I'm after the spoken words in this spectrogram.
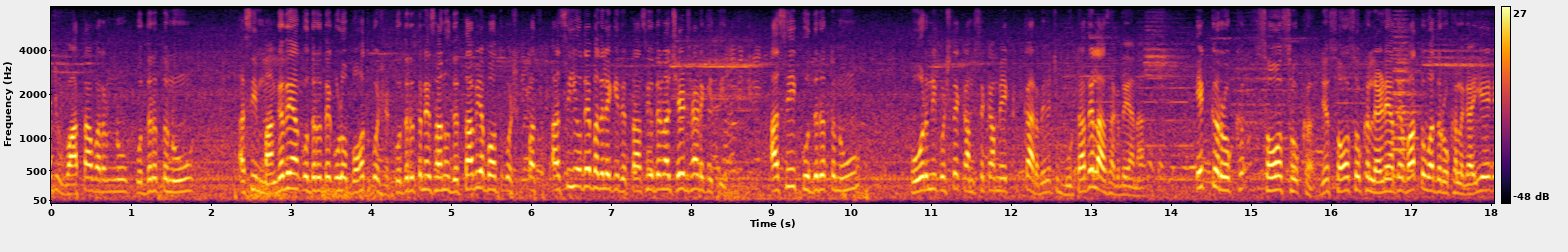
ਅੱਜ ਵਾਤਾਵਰਣ ਨੂੰ, ਕੁਦਰਤ ਨੂੰ ਅਸੀਂ ਮੰਗਦੇ ਹਾਂ, ਕੁਦਰਤ ਦੇ ਕੋਲੋਂ ਬਹੁਤ ਕੁਝ ਕੁਦਰਤ ਨੇ ਸਾਨੂੰ ਦਿੱਤਾ ਵੀ ਆ ਬਹੁਤ ਕੁਝ ਪਰ ਅਸੀਂ ਉਹਦੇ ਬਦਲੇ ਕੀ ਦਿੱਤਾ? ਅਸੀਂ ਉਹਦੇ ਨਾਲ ਛੇੜਛਾੜ ਕੀਤੀ। ਅਸੀਂ ਕੁਦਰਤ ਨੂੰ ਹੋਰ ਨਹੀਂ ਕੁਝ ਤੇ ਕਮ ਸੇ ਕਮ ਇੱਕ ਘਰ ਦੇ ਵਿੱਚ ਬੂਟਾ ਤੇ ਲਾ ਸਕਦੇ ਆ ਨਾ। ਇੱਕ ਰੁੱਖ 100 ਸੁੱਖ। ਜੇ 100 ਸੁੱਖ ਲੈਣੇ ਆ ਤੇ ਵੱਧ ਤੋਂ ਵੱਧ ਰੁੱਖ ਲਗਾਈਏ।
